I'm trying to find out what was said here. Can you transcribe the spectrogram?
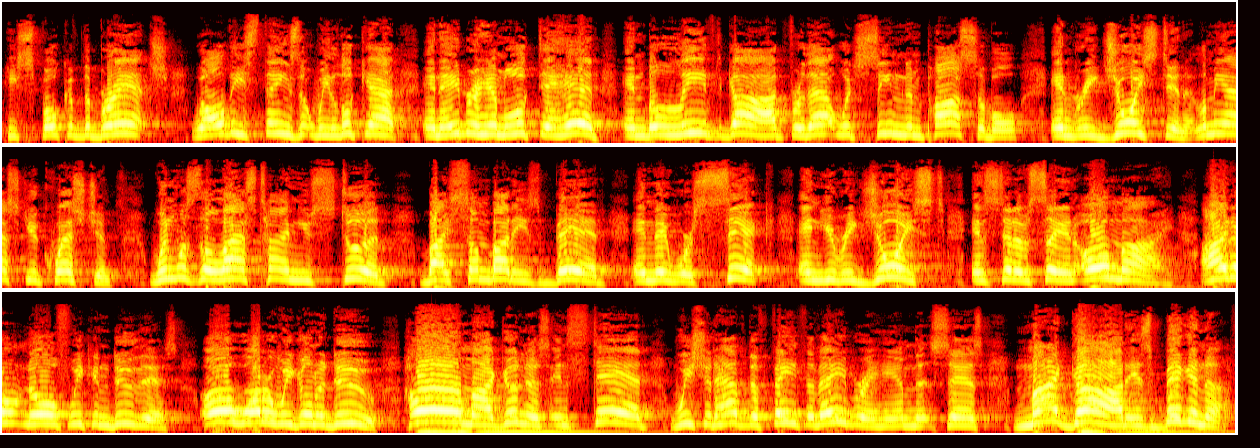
He spoke of the branch. Well, all these things that we look at, and Abraham looked ahead and believed God for that which seemed impossible and rejoiced in it. Let me ask you a question. When was the last time you stood by somebody's bed and they were sick and you rejoiced instead of saying, Oh my, I don't know if we can do this. Oh, what are we going to do? Oh my goodness. Instead, we should have the faith of Abraham that says, my God is big enough.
